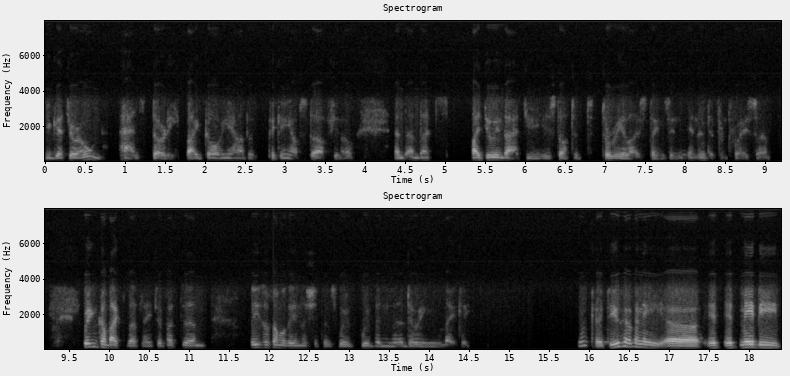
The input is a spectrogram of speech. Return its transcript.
you get your own hands dirty by going out and picking up stuff. You know, and and that's by doing that you, you started to realize things in, in a different way. So we can come back to that later. But um, these are some of the initiatives we've we've been uh, doing lately. Okay. Do you have any? Uh, it it may be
